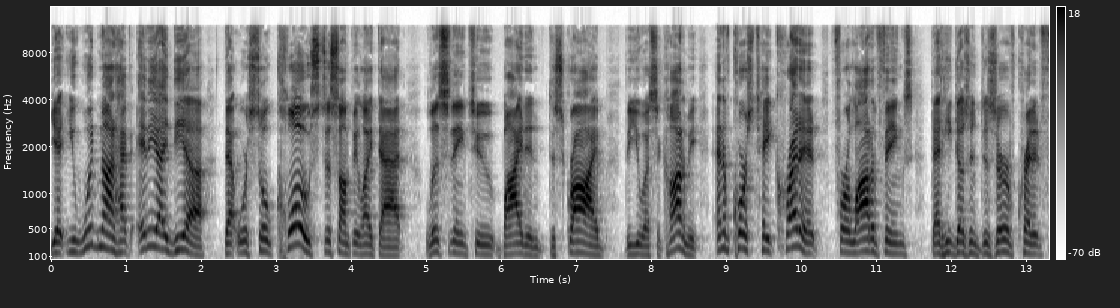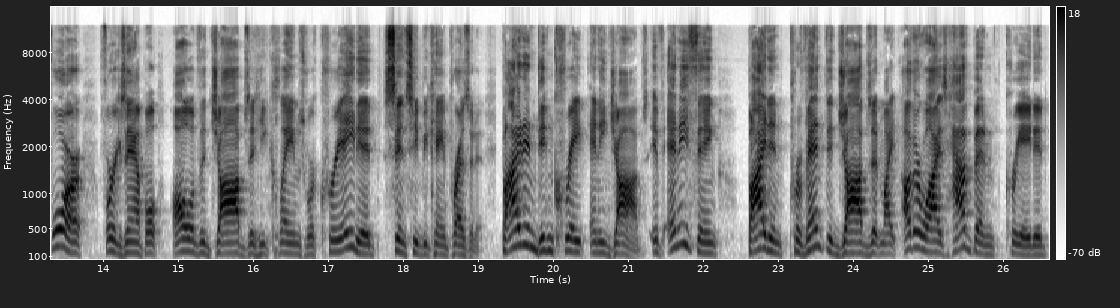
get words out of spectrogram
Yet you would not have any idea that we're so close to something like that listening to Biden describe the U.S. economy. And of course, take credit for a lot of things that he doesn't deserve credit for. For example, all of the jobs that he claims were created since he became president. Biden didn't create any jobs. If anything, Biden prevented jobs that might otherwise have been created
